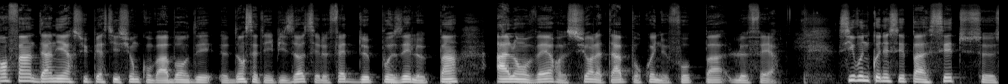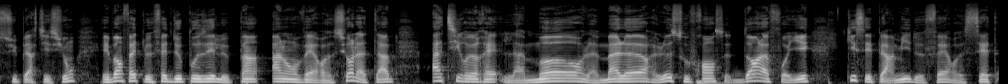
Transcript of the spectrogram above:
Enfin, dernière superstition qu'on va aborder euh, dans cet épisode, c'est le fait de poser le pain à l'envers sur la table. Pourquoi il ne faut pas le faire? Si vous ne connaissez pas cette superstition, et eh ben en fait le fait de poser le pain à l'envers sur la table attirerait la mort, la malheur et la souffrance dans la foyer qui s'est permis de faire cet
